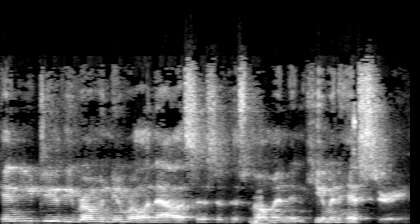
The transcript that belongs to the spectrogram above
can you do the Roman numeral analysis of this moment in human history?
